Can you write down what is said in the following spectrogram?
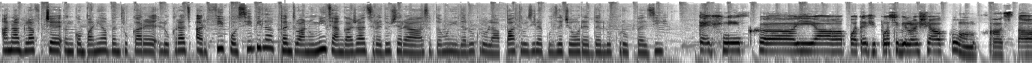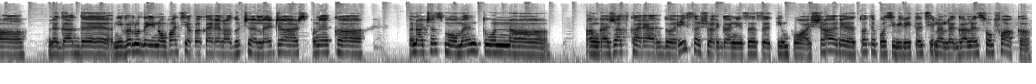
Ana Glavce, în compania pentru care lucrați, ar fi posibilă pentru anumiți angajați reducerea săptămânii de lucru la 4 zile cu 10 ore de lucru pe zi? Tehnic, ea poate fi posibilă și acum. Asta legat de nivelul de inovație pe care îl aduce legea, aș spune că în acest moment un uh, angajat care ar dori să-și organizeze timpul așa are toate posibilitățile legale să o facă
